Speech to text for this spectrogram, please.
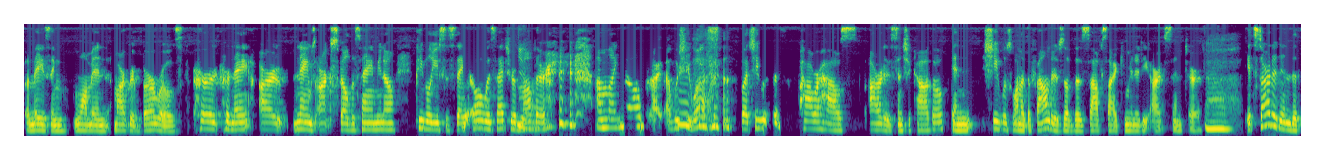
amazing woman, Margaret Burroughs. Her her name our names aren't spelled the same, you know. People used to say, "Oh, is that your yeah. mother?" I'm like, "No, but I, I wish she was." but she was this powerhouse artist in Chicago, and she was one of the founders of the Southside Community Arts Center. Uh, it started in the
